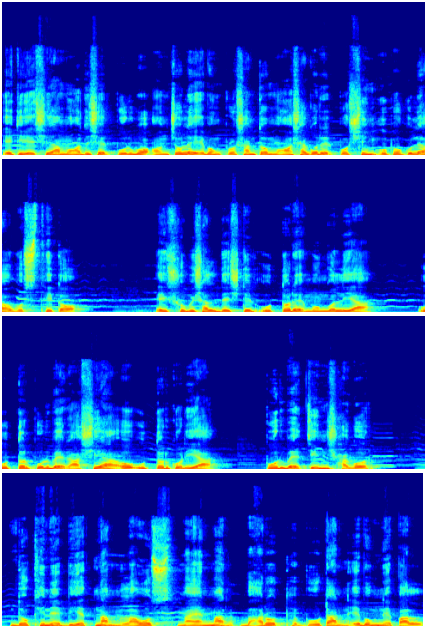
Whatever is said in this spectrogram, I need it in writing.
এটি এশিয়া মহাদেশের পূর্ব অঞ্চলে এবং প্রশান্ত মহাসাগরের পশ্চিম উপকূলে অবস্থিত। এই সুবিশাল দেশটির উত্তরে মঙ্গোলিয়া উত্তর পূর্বে রাশিয়া ও উত্তর কোরিয়া, পূর্বে চীন সাগর। দক্ষিণে Vietnam, Laos, Myanmar, Bharat, Bhutan এবং নেপাল,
